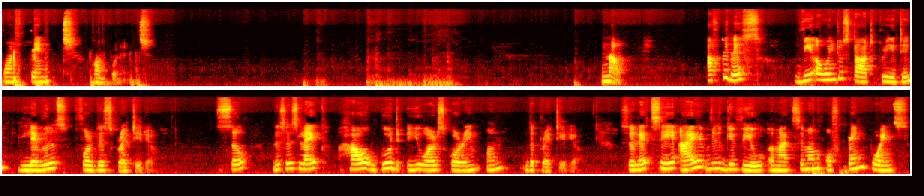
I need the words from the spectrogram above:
content component. Now, after this, we are going to start creating levels for this criteria. So this is like how good you are scoring on the criteria. So let's say I will give you a maximum of 10 points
